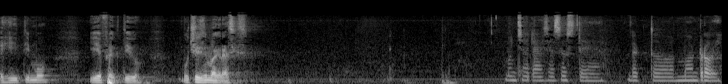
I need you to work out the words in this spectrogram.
legítimo y efectivo. Muchísimas gracias. Muchas gracias a usted, doctor Monroy.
